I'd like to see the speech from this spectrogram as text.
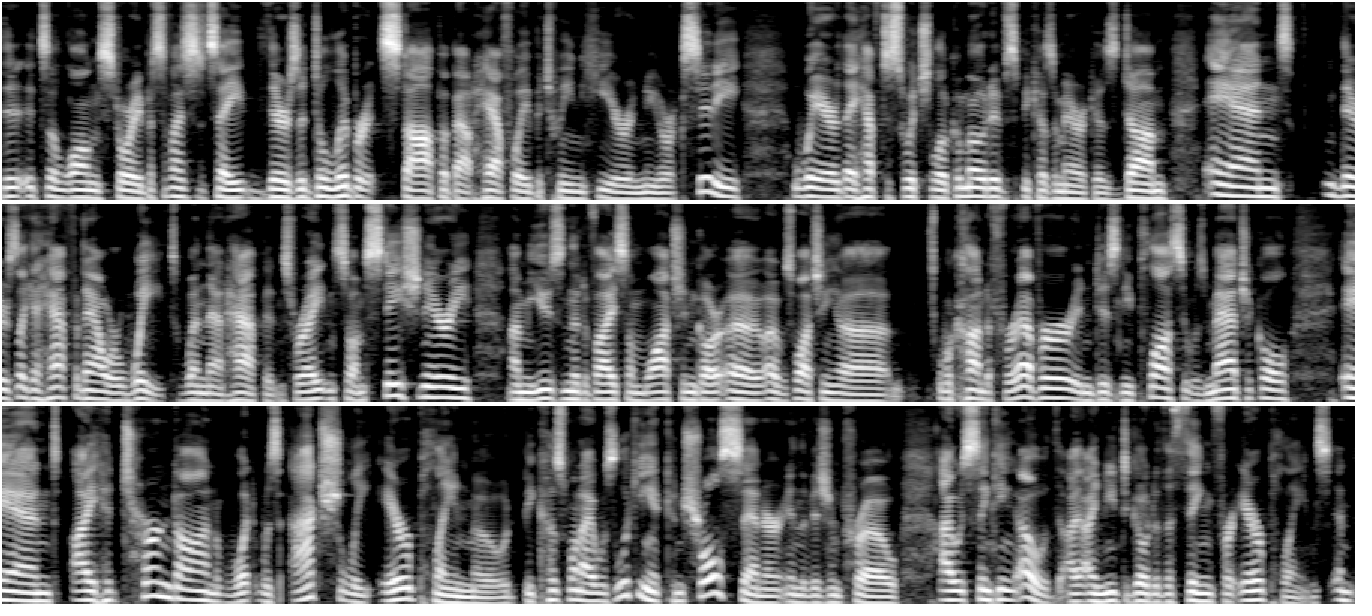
it's a long story, but suffice to say there's a deliberate stop about halfway between here and New York City where they have to switch locomotives because America's dumb. And there's like a half an hour wait when that happens, right? And so I'm stationary, I'm using the device, I'm watching uh, I was watching uh, Wakanda Forever in Disney Plus, it was magical. And I had turned on what was actually airplane mode because when I was looking at Control Center in the Vision Pro, I was thinking, "Oh, I, I need to go to the thing for airplanes." And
